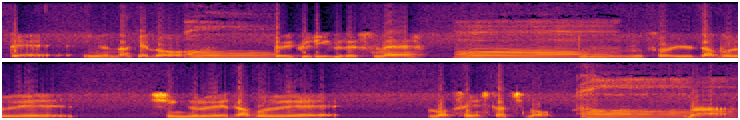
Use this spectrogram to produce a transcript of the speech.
って言うんだけど、お教育リーグですね、うん、そういう WA、シングル A、WA の選手たちの、まあ、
